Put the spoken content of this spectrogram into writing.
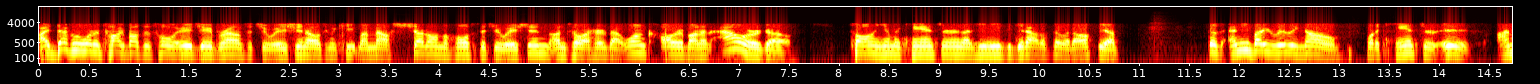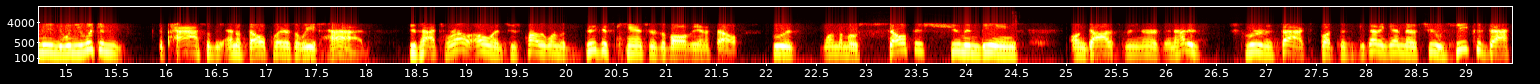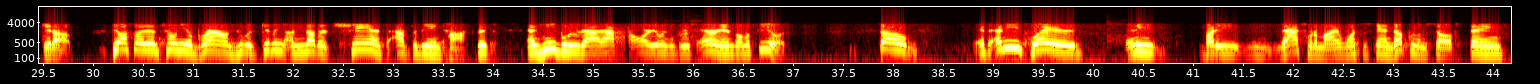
I definitely want to talk about this whole AJ Brown situation. I was going to keep my mouth shut on the whole situation until I heard that one caller about an hour ago calling him a cancer and that he needs to get out of Philadelphia. Does anybody really know what a cancer is? I mean, when you look in the past of the NFL players that we've had, you've had Terrell Owens, who's probably one of the biggest cancers of all of the NFL, who is one of the most selfish human beings on God's green earth, and that is proven fact. But then again, there too, he could back it up. You also had Antonio Brown, who was giving another chance after being toxic, and he blew that after arguing with Bruce Arians on the field. So, if any player, anybody, that's one of mine, wants to stand up for themselves, saying,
